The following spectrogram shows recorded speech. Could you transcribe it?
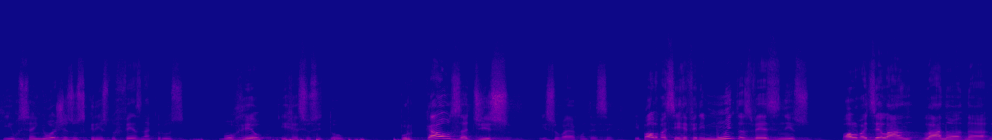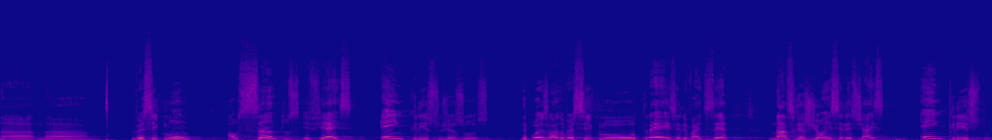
que o Senhor Jesus Cristo fez na cruz, morreu e ressuscitou. Por causa disso, isso vai acontecer. E Paulo vai se referir muitas vezes nisso. Paulo vai dizer lá, lá na, na, na, no versículo 1, aos santos e fiéis em Cristo Jesus. Depois, lá no versículo 3, ele vai dizer, nas regiões celestiais em Cristo.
